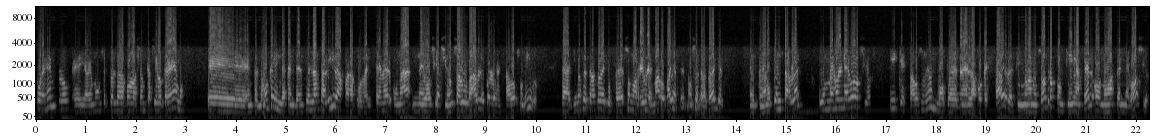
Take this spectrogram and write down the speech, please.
por ejemplo, eh, ya vemos un sector de la población que así lo creemos, eh, entendemos que la independencia es la salida para poder tener una negociación saludable con los Estados Unidos. O sea, aquí no se trata de que ustedes son horribles, malos, váyanse, no se trata de que eh, tenemos que entablar un mejor negocio y que Estados Unidos no puede tener la potestad de decirnos a nosotros con quién hacer o no hacer negocios.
